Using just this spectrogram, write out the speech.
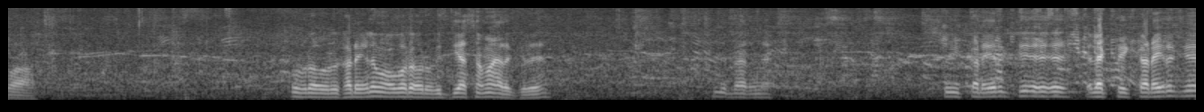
வா. ஒவ்வொரு ஒரு கடையிலும் ஒவ்வொரு ஒரு வித்தியாசமாக இருக்குது. இது பாருங்க. ஸ்வீட் கடை இருக்குது எலக்ட்ரிக் கடை இருக்குது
